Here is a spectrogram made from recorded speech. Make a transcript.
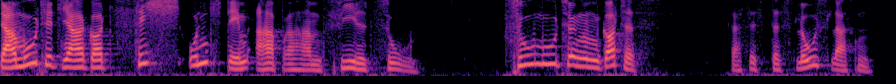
Da mutet ja Gott sich und dem Abraham viel zu. Zumutungen Gottes, das ist das Loslassen.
